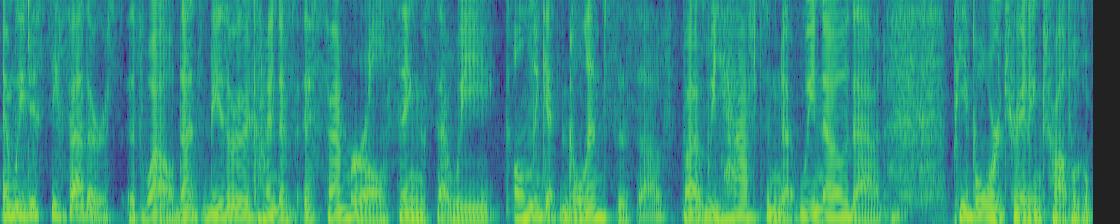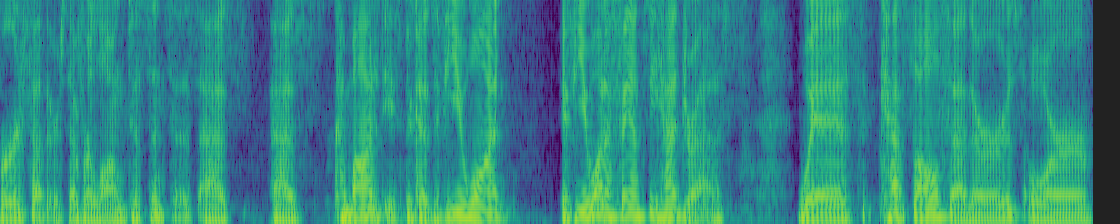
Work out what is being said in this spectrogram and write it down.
and we do see feathers as well. That these are the kind of ephemeral things that we only get glimpses of. But we have to know. We know that people were trading tropical bird feathers over long distances as as commodities. Because if you want if you want a fancy headdress with quetzal feathers or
